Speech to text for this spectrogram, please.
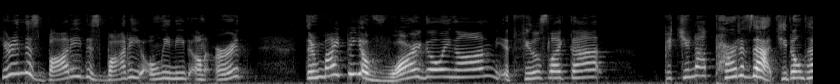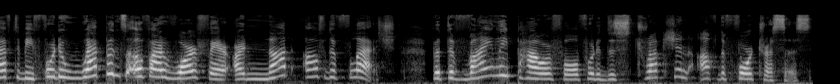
You're in this body, this body only need on earth. There might be a war going on, it feels like that, but you're not part of that. You don't have to be. For the weapons of our warfare are not of the flesh, but divinely powerful for the destruction of the fortresses.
